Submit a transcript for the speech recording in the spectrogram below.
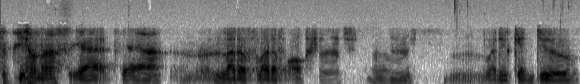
to be honest, yeah, there are a lot of lot of options um, what you can do.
